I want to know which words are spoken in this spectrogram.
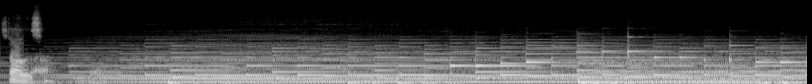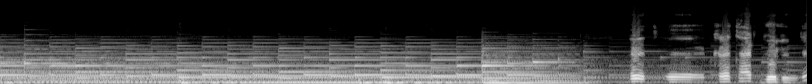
Sağ olasın. Sağ ol. Evet, e, Krater Gölü'nde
